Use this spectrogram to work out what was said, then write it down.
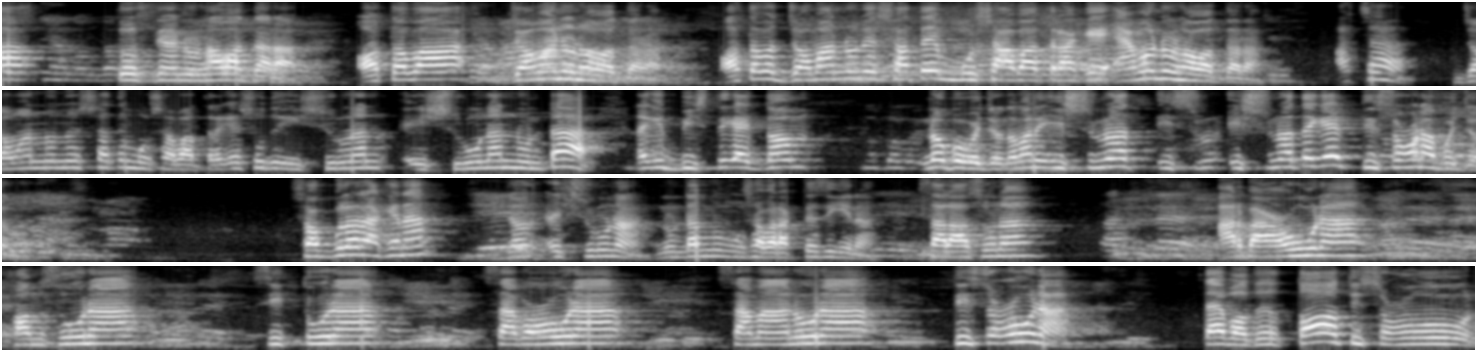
তসনিয়ানুন হওয়ার দ্বারা। অথবা জমানুন হওয়ার দ্বারা। অথবা জমানুনের সাথে মুসাবাত রাখে এমন নুন হওয়ার দ্বারা। আচ্ছা জমানুনের সাথে মুসাবাত রাখে শুধু ইসরুনান ইসরুনান নুনটা নাকি বিশ থেকে একদম নব্বই পর্যন্ত? মানে ইসরুনা ইসরুনা থেকে তিসরোনা পর্যন্ত। সবগুলো রাখে না? ইসরুনা নুনটা আমি মুসাবা রাখতেছি কিনা? সালাসুনা বাউনা খমসুনা, সিত্তুনা, সাবউনা, সামানুনা, তিসউনা। তাই বলতে ত তিসউন।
